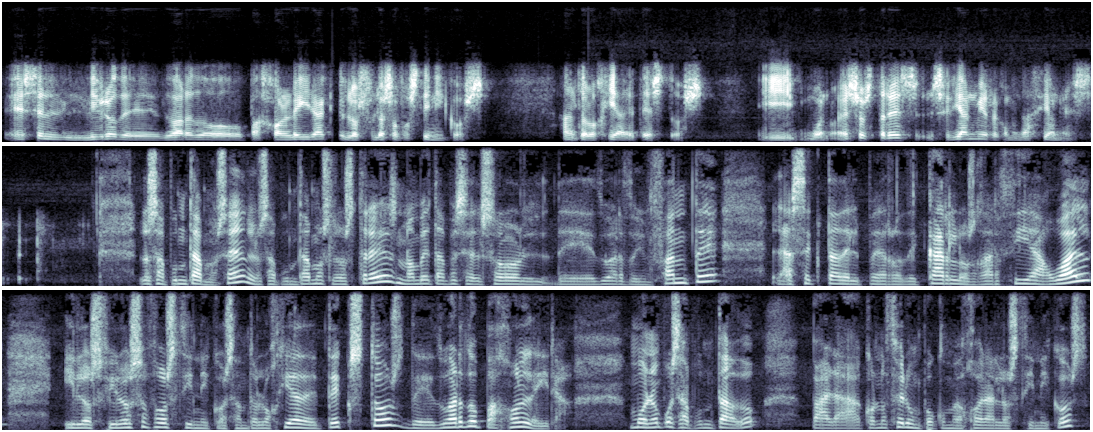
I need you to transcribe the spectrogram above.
es el libro de Eduardo Pajón Leira, Los filósofos cínicos, antología de textos. Y bueno, esos tres serían mis recomendaciones. Los apuntamos, ¿eh? Los apuntamos los tres. No me tapes el sol de Eduardo Infante, La secta del perro de Carlos García Agual y Los filósofos cínicos, antología de textos de Eduardo Pajón Leira. Bueno, pues apuntado para conocer un poco mejor a los cínicos.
